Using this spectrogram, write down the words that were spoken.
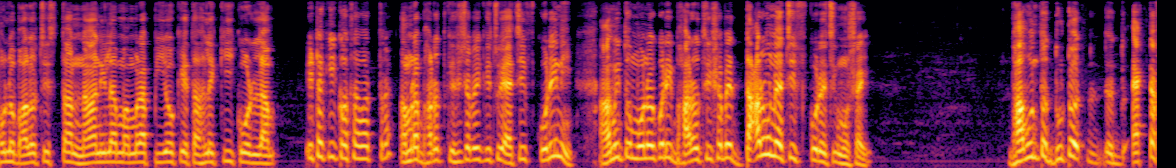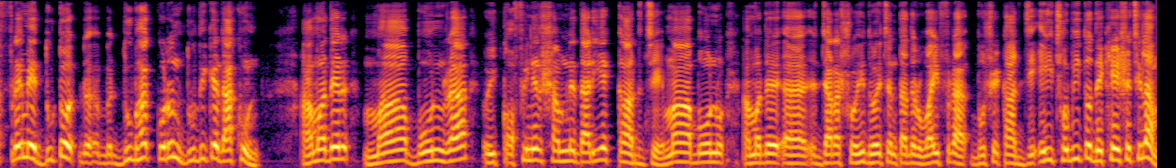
হলো বালুচিস্তান না নিলাম আমরা পিওকে, তাহলে কি করলাম? এটা কি কথাবার্তা? আমরা ভারত হিসাবে কিছু অ্যাচিভ করিনি? আমি তো মনে করি ভারত হিসাবে দারুণ অ্যাচিভ করেছি মশাই। ভাবুন তো দুটো, একটা ফ্রেমে দুটো, দুভাগ করুন, দুদিকে রাখুন। আমাদের মা বোনরা ওই কফিনের সামনে দাঁড়িয়ে কাঁদছে। মা বোন, আমাদের যারা শহীদ হয়েছেন, তাদের ওয়াইফরা বসে কাঁদছে। এই ছবি তো দেখে এসেছিলাম।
